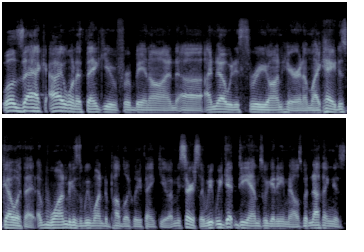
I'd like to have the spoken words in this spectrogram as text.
Well, Zach, I want to thank you for being on. Uh, I know we just threw you on here, and I'm like, hey, just go with it. Uh, one, because we wanted to publicly thank you. I mean, seriously, we, we get DMs, we get emails, but nothing is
